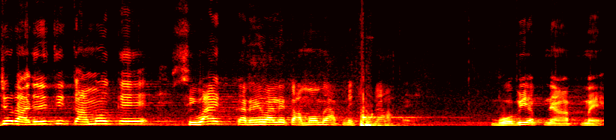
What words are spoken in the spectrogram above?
जो राजनीतिक कामों के सिवाय करने वाले कामों में आपने चुना है, वो भी अपने आप में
